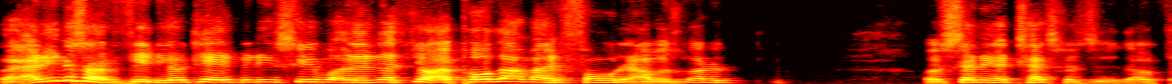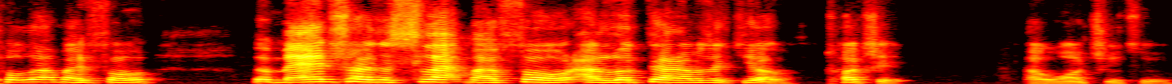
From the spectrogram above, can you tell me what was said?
Like I need to start videotaping these people. And then like, yo, I pulled out my phone and I was gonna I was sending a text message. I pulled out my phone. The man tried to slap my phone. I looked at it, I was like, yo, touch it. I want you to.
